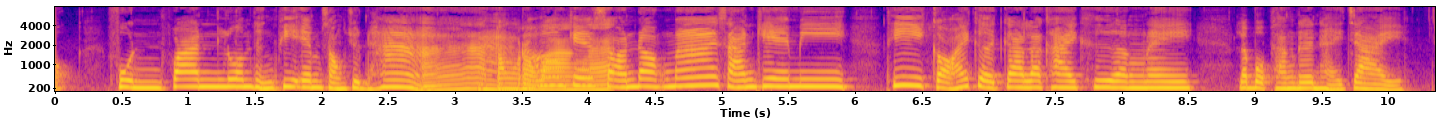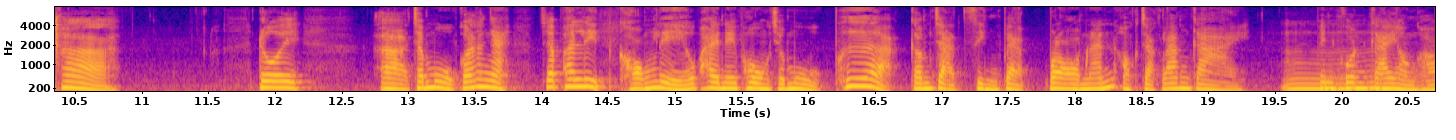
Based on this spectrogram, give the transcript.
ค ฝุ่นควันรวมถึง PM 2.5อ่าต้องระวังเกสละรดอกไม้สารเคมีที่ก่อให้เกิดการระคายเคืองในระบบทางเดินหายใจ ค่ะ โดยอ่าจมูกก็ทั้งไง จะผลิตของเหลวภายในโพรงจมูก เพื่อกำจัดสิ่งแปลกปลอมนั้นออกจากร่างกายอืมเป็นนกลไกของเขา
